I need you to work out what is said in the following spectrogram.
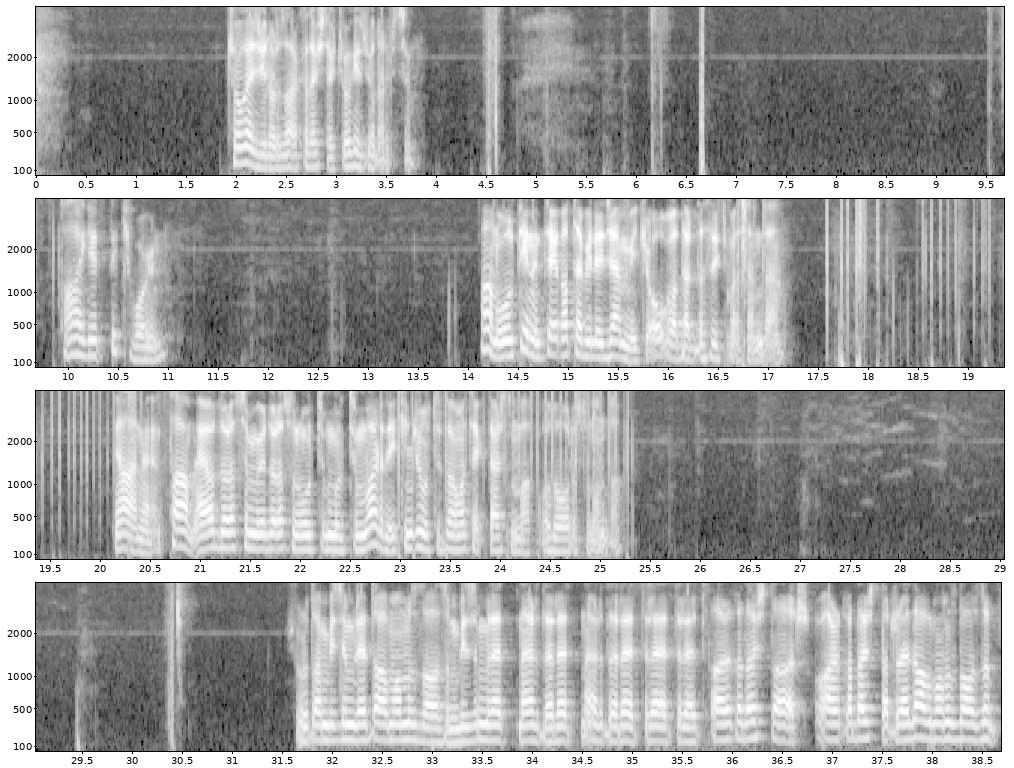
Çok eziyoruz arkadaşlar. Çok eziyorlar bizi. Daha gitti ki bu oyun. Lan ultinin tek atabileceğim mi ki? O kadar da sıçmasan da. Yani tamam Eudoras'ın Meudoras'ın ultim ultim var da ikinci ultide ama teklersin bak. O doğrusun onda. Şuradan bizim red almamız lazım. Bizim red nerede? Red nerede? Red red red. Arkadaşlar, arkadaşlar red almamız lazım.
